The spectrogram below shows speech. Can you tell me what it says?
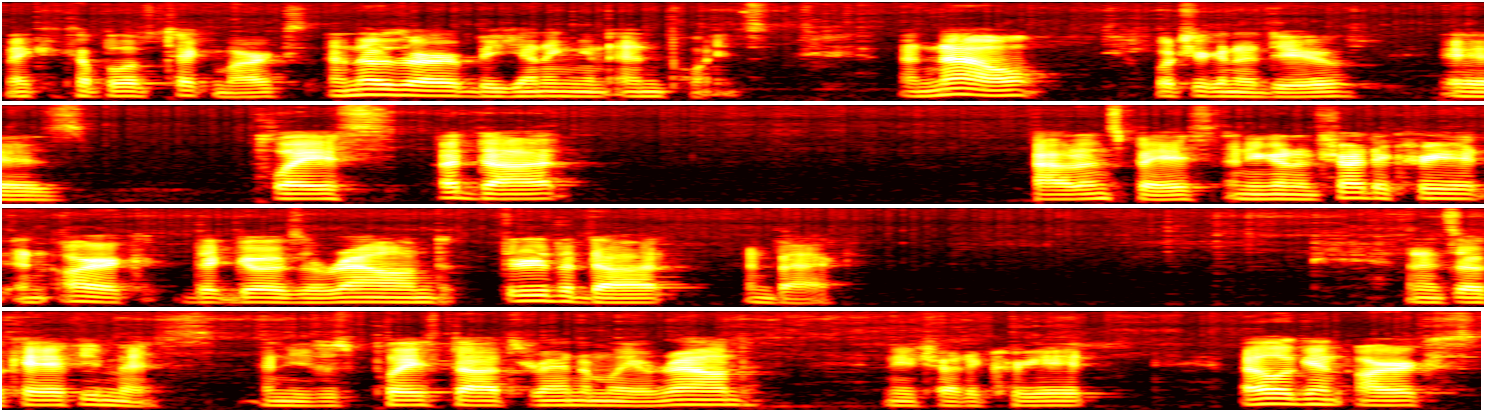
make a couple of tick marks, and those are beginning and end points. And now what you're going to do is place a dot out in space, and you're going to try to create an arc that goes around through the dot and back. And it's okay if you miss and you just place dots randomly around and you try to create elegant arcs.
